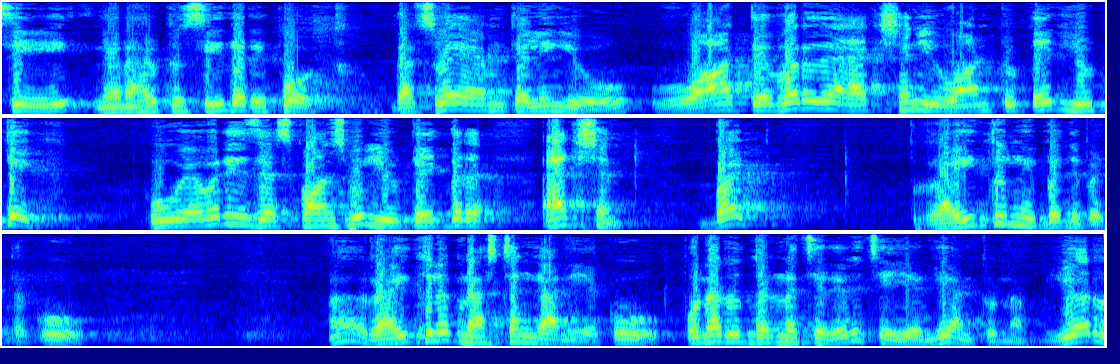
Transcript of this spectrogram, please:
సి నేను have to see the report that's why I'm telling you whatever the action you want to take you take see the report. Responsible why I the action but రైతుల్ని ఇబ్బంది పెట్టకు. రైతులకు నష్టం కానియకు. పునరుద్ధరణ చర్యలు చేయండి అంటున్నాం. You are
